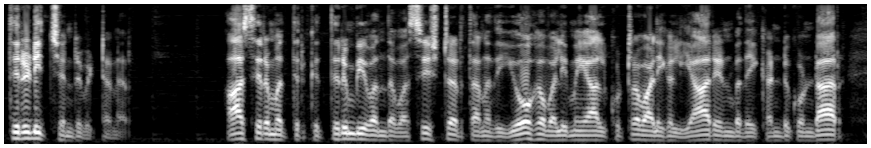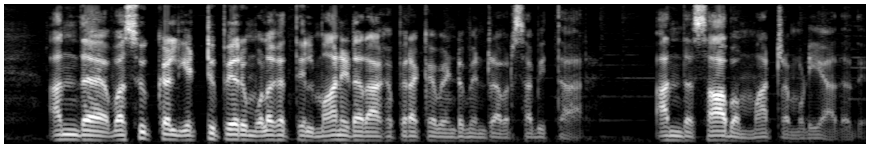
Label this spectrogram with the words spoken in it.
திருடிச் சென்று விட்டனர். ஆசிரமத்திற்கு திரும்பி வந்த வசிஷ்டர் தனது யோக வலிமையால் குற்றவாளிகள் யார் என்பதை கண்டு கொண்டார் அந்த வசுக்கள் எட்டு பேரும் உலகத்தில் மானிடராக பிறக்க வேண்டும் என்று அவர் சபித்தார். அந்த சாபம் மாற்ற முடியாதது.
